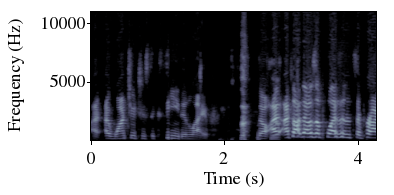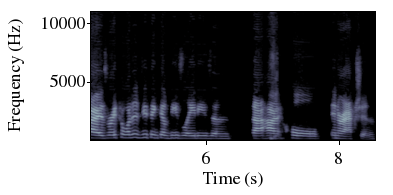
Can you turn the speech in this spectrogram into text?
I, I want you to succeed in life. So yeah. I, I thought that was a pleasant surprise. Rachel what did you think of these ladies and that whole interaction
